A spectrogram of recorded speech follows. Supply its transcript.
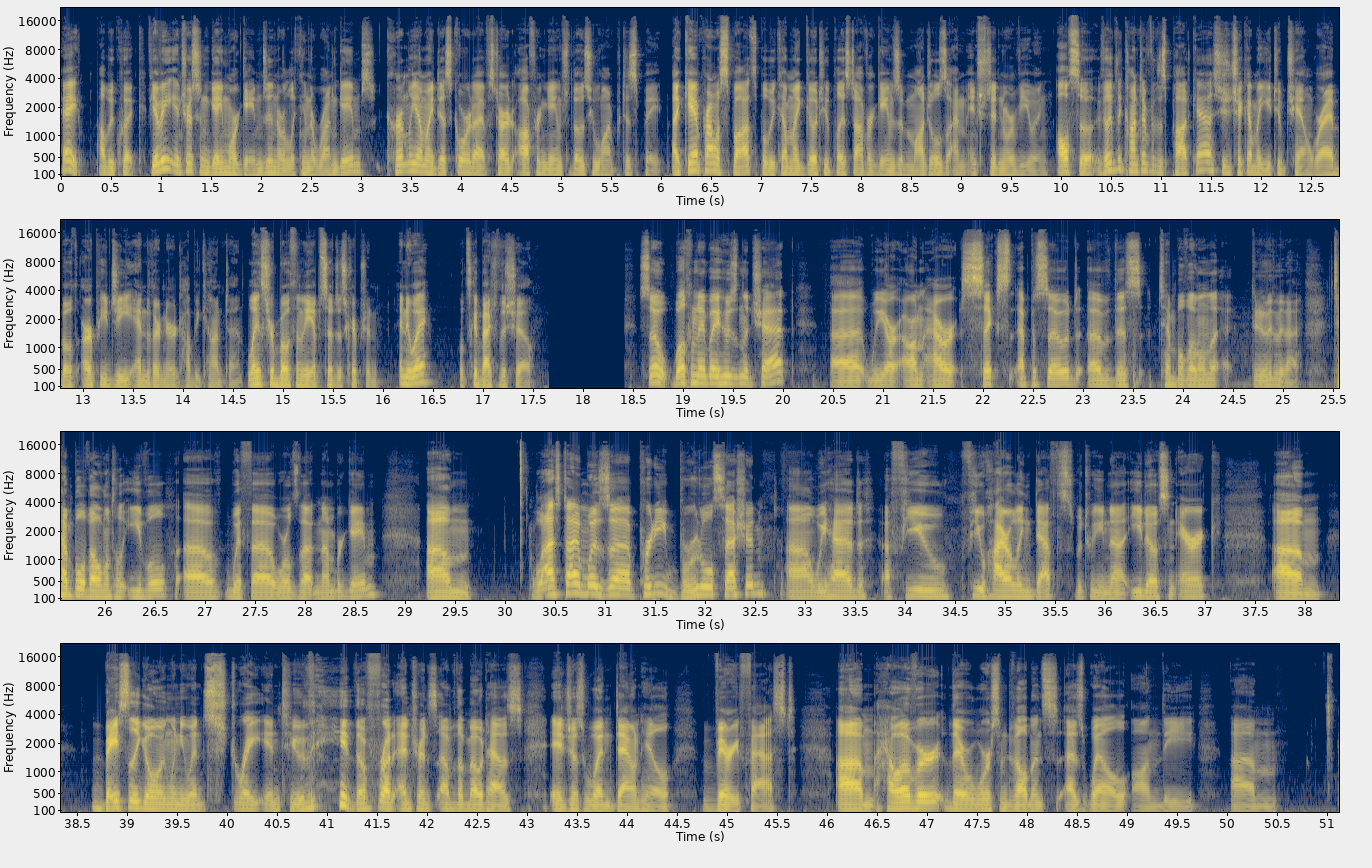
Hey, I'll be quick. If you have any interest in getting more games in or looking to run games, currently on my Discord, I've started offering games for those who want to participate. I can't promise spots, but will become my go to place to offer games and modules I'm interested in reviewing. Also, if you like the content for this podcast, you should check out my YouTube channel where I have both RPG and other nerd hobby content. Links are both in the episode description. Anyway, let's get back to the show. So, welcome to anybody who's in the chat. Uh, we are on our sixth episode of this Temple of Elemental, Temple of Elemental Evil uh, with uh, Worlds Without Number game. Um, last time was a pretty brutal session. Uh, we had a few few hireling deaths between uh, and Eric. Um, basically, going when you went straight into the, the front entrance of the moat house, it just went downhill very fast. Um, however, there were some developments as well on the um,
